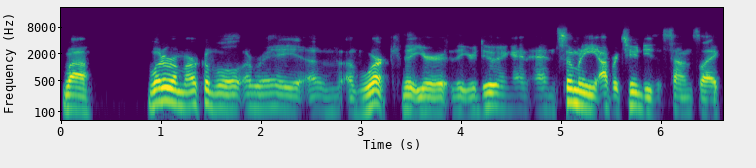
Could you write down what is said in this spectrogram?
Wow. What a remarkable array of, of work that you're that you're doing and, and so many opportunities it sounds like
